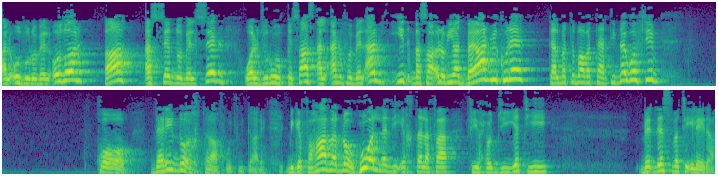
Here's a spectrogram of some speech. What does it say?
الاذن بالاذن ها؟ السن بالسن والجروح قصاص الانف بالانف این مسائل میاد بیان می‌کنه. کلمت ما به ترتیب نگفتیم. خب در این نوع اختلاف وجود داره. میگه فهذا النوع هو الذي اختلف في حجيته بالنسبة إلينا.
